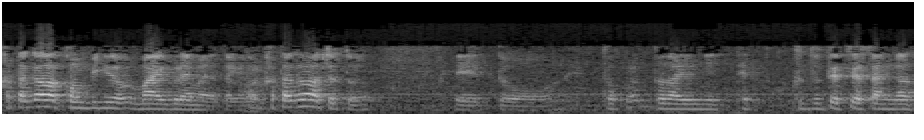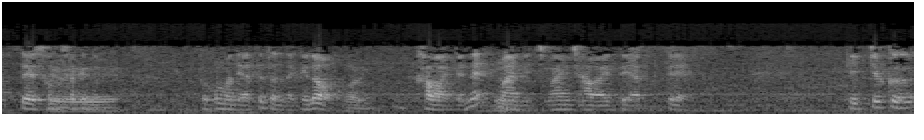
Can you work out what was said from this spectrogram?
片側コンビニの前ぐらいまでだったけど、はい片側はちょっと,、えー、ととこ隣にてくず鉄屋さんがあってその先のへとこまでやってたんだけど、はい。乾いてねうん。毎日毎日乾いてやって結局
